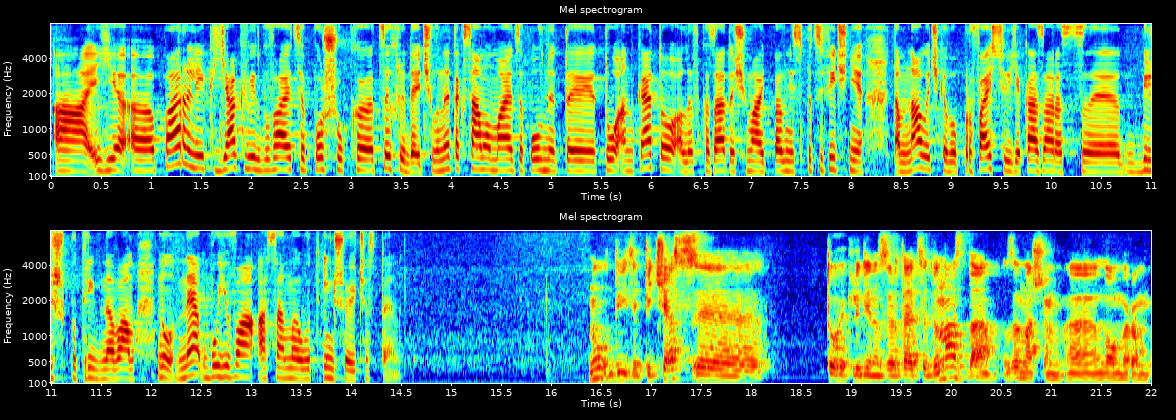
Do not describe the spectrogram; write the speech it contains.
А, є е, перелік, як відбувається пошук цих людей. Чи вони так само мають заповнити ту анкету, але вказати, що мають певні специфічні там навички або професію, яка зараз е, більш потрібна вам? Ну не бойова, а саме от іншої частини. Ну, дивіться, під час е, того, як людина звертається до нас, да, за нашим е, номером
